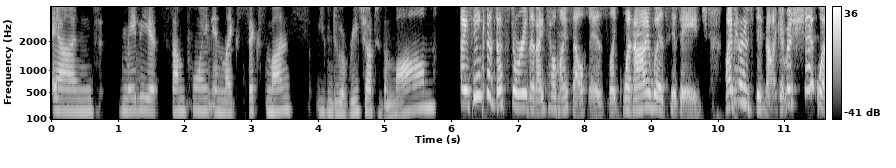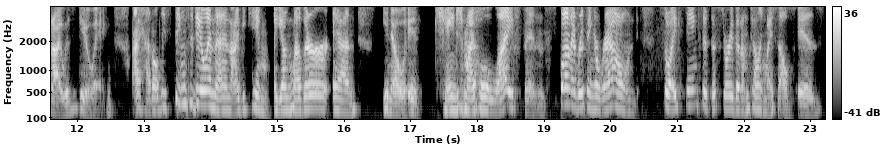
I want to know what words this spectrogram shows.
And maybe at some point in like six months, you can do a reach out to the mom. I think that the story that I tell myself is like when I was his age, my parents did not give a shit what I was doing. I had all these things to do, and then I became a young mother, and you know, it changed my whole life and spun everything around. So I think that the story that I'm telling myself is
